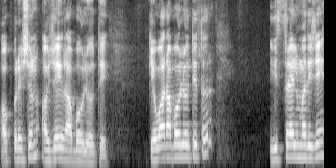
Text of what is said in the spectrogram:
ऑपरेशन अजय राबवले होते. केव्हा राबवले होते तर? इस्रायलमध्ये जे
